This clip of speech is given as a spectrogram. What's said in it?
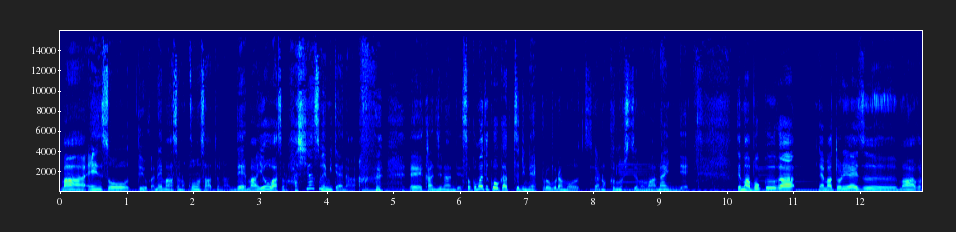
まあ、演奏っていうかね、まあ、そのコンサートなんで、まあ、要はその箸休めみたいな え感じなんでそこまでこうがっつりねプログラムをあの組む必要もまあないんででまあ僕がでまあ、とりあえず、まあ、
